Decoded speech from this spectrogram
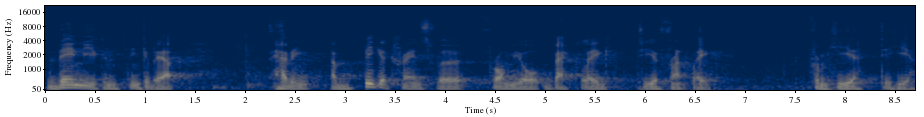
then you can think about having a bigger transfer from your back leg to your front leg, from here to here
